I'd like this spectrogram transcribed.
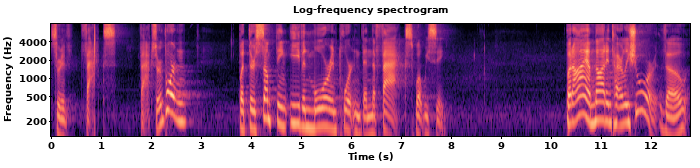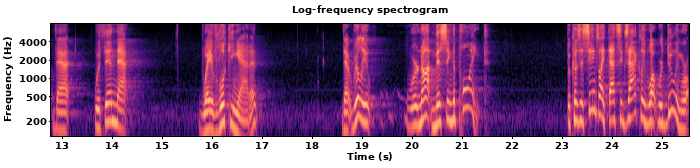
Sort of facts. Facts are important, but there's something even more important than the facts, what we see. But I am not entirely sure, though, that within that way of looking at it, that really we're not missing the point. Because it seems like that's exactly what we're doing. We're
